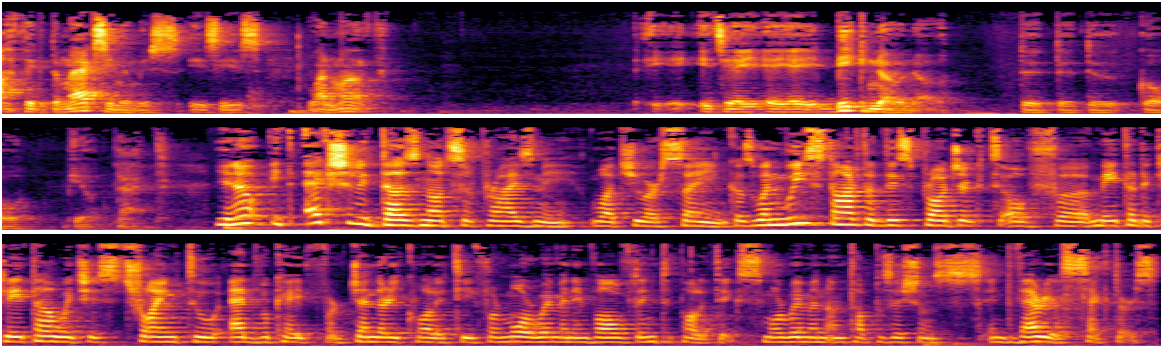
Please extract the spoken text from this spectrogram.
I think the maximum is, is, is one month. It's a, a, a big no no to, to, to go beyond that. You know, it actually does not surprise me what you are saying, because when we started this project of uh, Meta Dekleta, which is trying to advocate for gender equality, for more women involved into politics, more women on top positions in various sectors,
